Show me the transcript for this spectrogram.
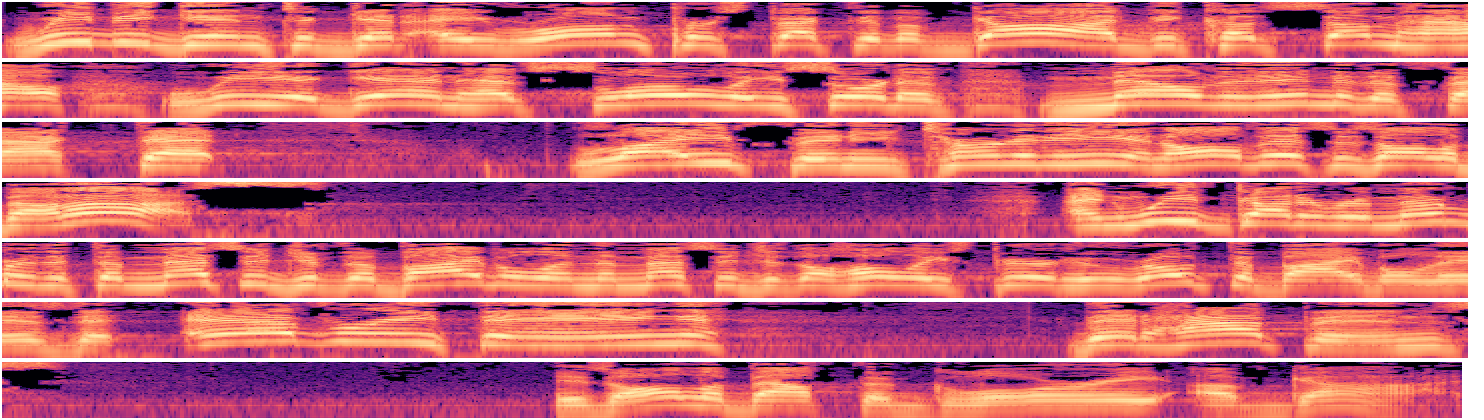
we begin to get a wrong perspective of God because somehow we again have slowly sort of melded into the fact that life and eternity and all this is all about us. And we've got to remember that the message of the Bible and the message of the Holy Spirit who wrote the Bible is that everything that happens is all about the glory of God.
